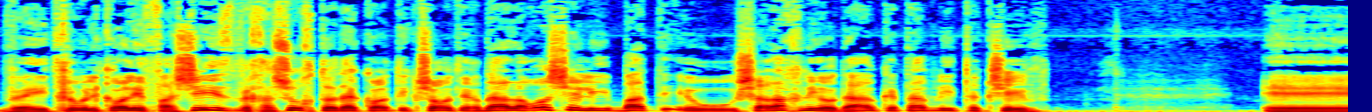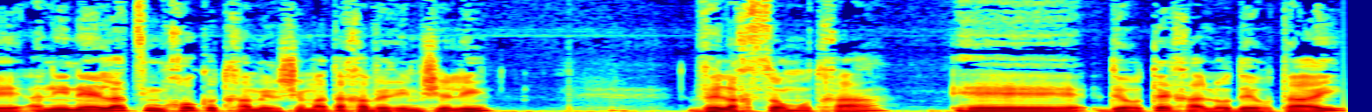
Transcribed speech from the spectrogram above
והתחילו לקרוא לי פשיסט וחשוך, אתה יודע, כל התקשורת ירדה על הראש שלי, באתי, הוא שלח לי הודעה, הוא כתב לי, תקשיב, אני נאלץ למחוק אותך מרשימת החברים שלי, ולחסום אותך, אה, דעותיך לא דעותיי,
